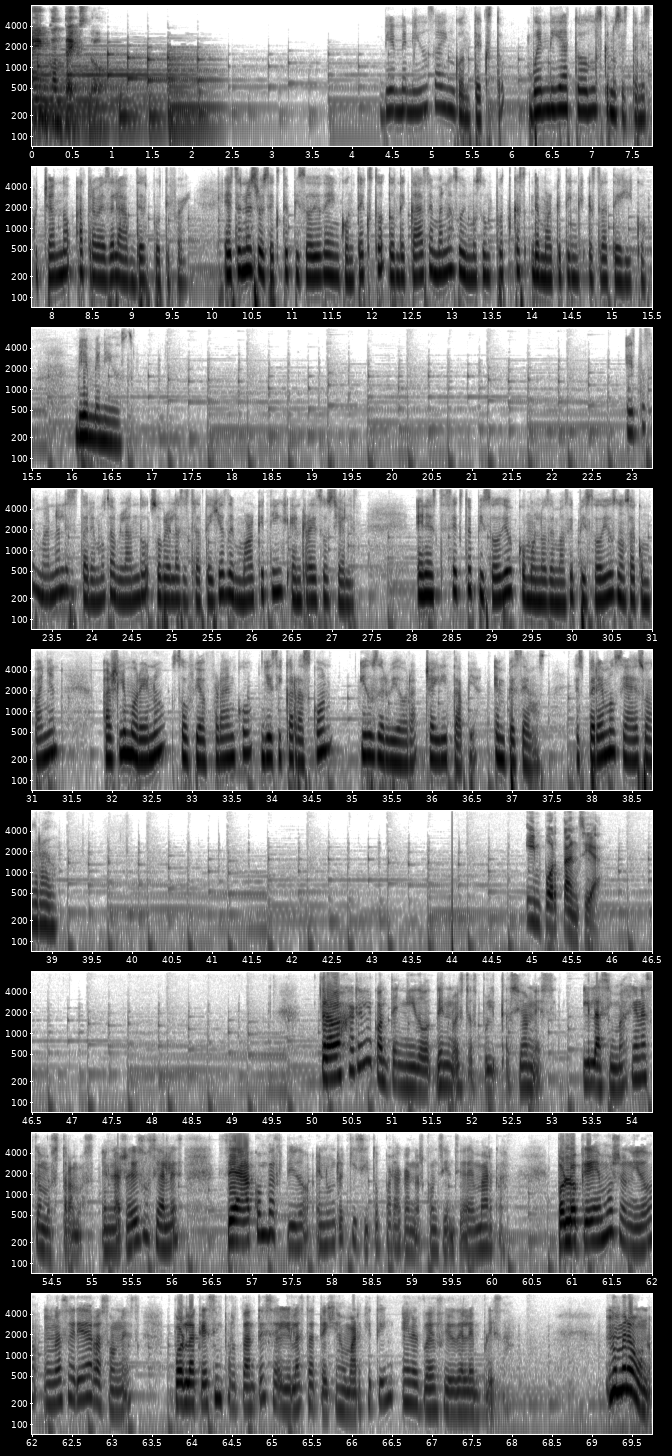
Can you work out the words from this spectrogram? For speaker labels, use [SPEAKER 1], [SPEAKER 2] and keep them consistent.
[SPEAKER 1] En Contexto.
[SPEAKER 2] Bienvenidos a En Contexto. Buen día a todos los que nos están escuchando a través de la app de Spotify. Este es nuestro sexto episodio de En Contexto, donde cada semana subimos un podcast de marketing estratégico. Bienvenidos. Esta semana les estaremos hablando sobre las estrategias de marketing en redes sociales. En este sexto episodio, como en los demás episodios, nos acompañan Ashley Moreno, Sofía Franco, Jessica Rascón y su servidora, Chairi Tapia. Empecemos. Esperemos sea de su agrado.
[SPEAKER 1] Importancia.
[SPEAKER 3] Trabajar en el contenido de nuestras publicaciones y las imágenes que mostramos en las redes sociales se ha convertido en un requisito para ganar conciencia de marca, por lo que hemos reunido una serie de razones por la que es importante seguir la estrategia de marketing en el perfil de la empresa. Número 1.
